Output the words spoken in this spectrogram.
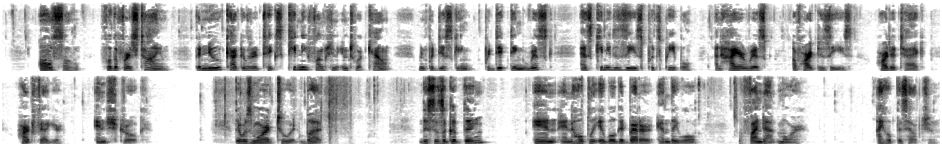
Also, for the first time, the new calculator takes kidney function into account when predicting, predicting risk, as kidney disease puts people at higher risk of heart disease, heart attack, heart failure, and stroke. There was more to it, but this is a good thing and and hopefully it will get better and they will find out more. I hope this helped you.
